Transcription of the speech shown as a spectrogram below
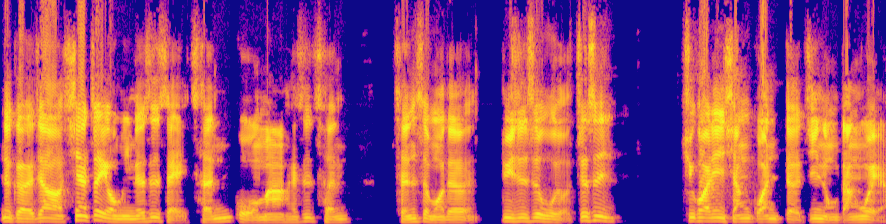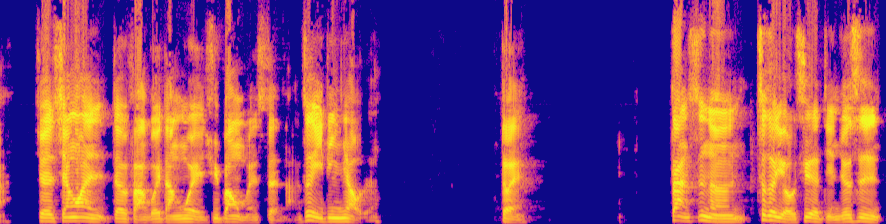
那个叫现在最有名的是谁？陈果吗？还是陈陈什么的律师事务所？就是。区块链相关的金融单位啊，就是相关的法规单位去帮我们审啊，这一定要的。对，但是呢，这个有趣的点就是，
